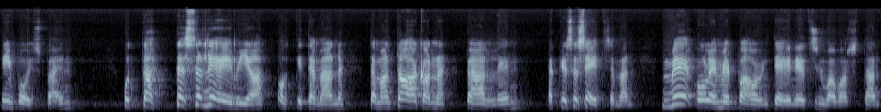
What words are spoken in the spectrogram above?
Niin poispäin. Mutta tässä Nehemia otti tämän, tämän taakan päälleen. Ja kesä seitsemän. Me olemme pahoin tehneet sinua vastaan.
